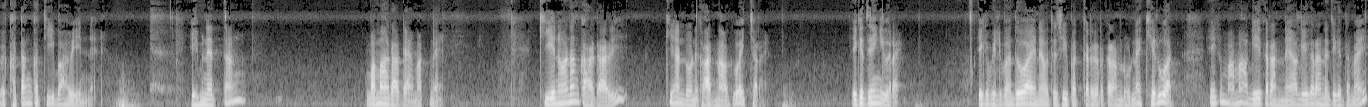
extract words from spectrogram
ඔය කතං කති භාවයේ ඉන්නේ එහෙම නැත්නම් මම රාගයක් නැහැ. කියනවනම් කාට හරි කියන්න ඕනේ කාරණාව කිව්වා එච්චරයි. ඒක දෙනින් ඉවරයි. ඒක පිළිබඳව අය නැවත සීපත් කර කර කරන්න ඕනේ කෙරුවත් ඒක මම අගේ කරන්නේ අගේ කරන්නේ ටික තමයි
